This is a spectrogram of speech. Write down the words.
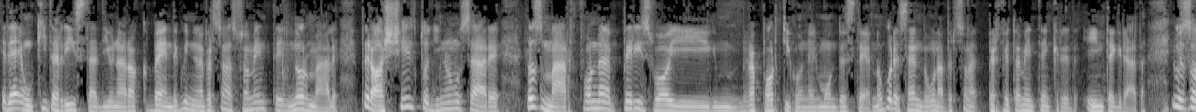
ed è un chitarrista di una rock band, quindi una persona assolutamente normale, però ha scelto di non usare lo smartphone per i suoi rapporti con il mondo esterno, pur essendo una persona perfettamente integrata. Usa,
